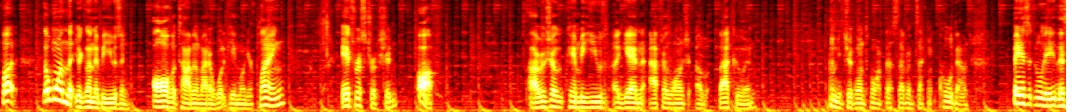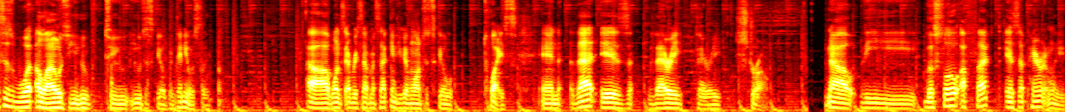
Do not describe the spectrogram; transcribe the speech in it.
But the one that you're going to be using all the time, no matter what game mode you're playing, is restriction off. Uh, restriction can be used again after launch of Bakuen. Let me trigger once more after that 7 second cooldown. Basically, this is what allows you to use a skill continuously. Uh, once every 7 seconds, you can launch a skill twice, and that is very, very strong. Now, the the slow effect is apparently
